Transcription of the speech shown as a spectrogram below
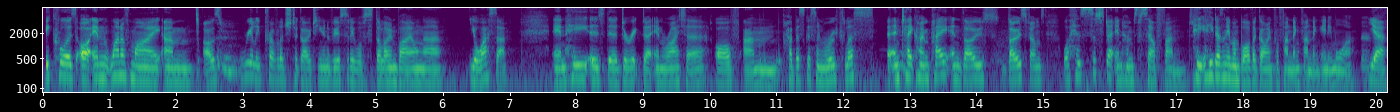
Because, oh, and one of my, um, I was really privileged to go to university with Stallone Vaionga Iwasa, and he is the director and writer of um, Hibiscus and Ruthless and Take Home Pay, and those those films. Well, his sister and himself fund. He he doesn't even bother going for funding funding anymore. Nice. Yeah,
